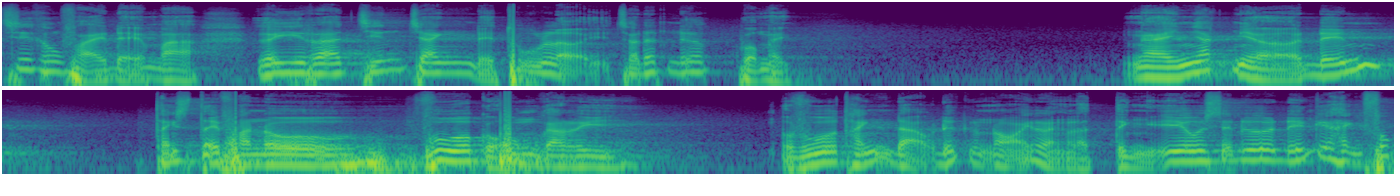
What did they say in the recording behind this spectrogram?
chứ không phải để mà gây ra chiến tranh để thu lợi cho đất nước của mình ngài nhắc nhở đến thánh Stefano, vua của Hungary. Một vua thánh đạo đức nói rằng là tình yêu sẽ đưa đến cái hạnh phúc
